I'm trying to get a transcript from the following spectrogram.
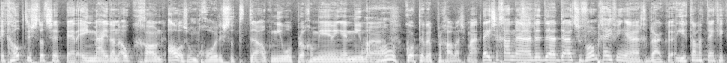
ik hoop dus dat ze per 1 mei dan ook gewoon alles omgooien. Dus dat er ook nieuwe programmering en nieuwe Oh. kortere programma's. Maar nee, ze gaan eh, de, de Duitse vormgeving eh, gebruiken. Je kan het denk ik,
